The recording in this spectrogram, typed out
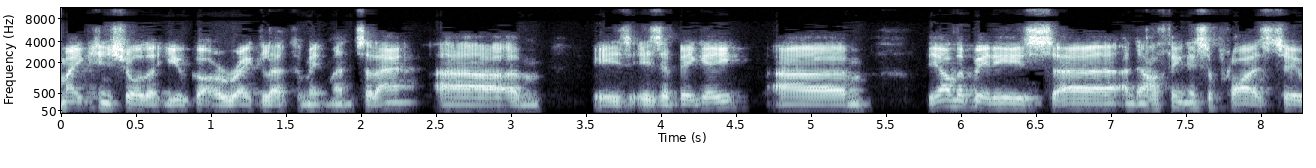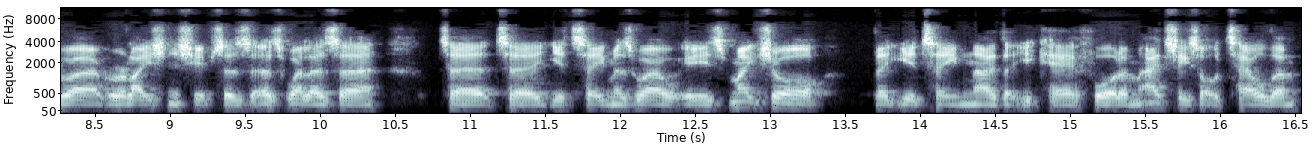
making sure that you've got a regular commitment to that um, is is a biggie. Um, the other bit is, uh, and I think this applies to uh, relationships as as well as uh, to to your team as well, is make sure that your team know that you care for them. Actually, sort of tell them.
